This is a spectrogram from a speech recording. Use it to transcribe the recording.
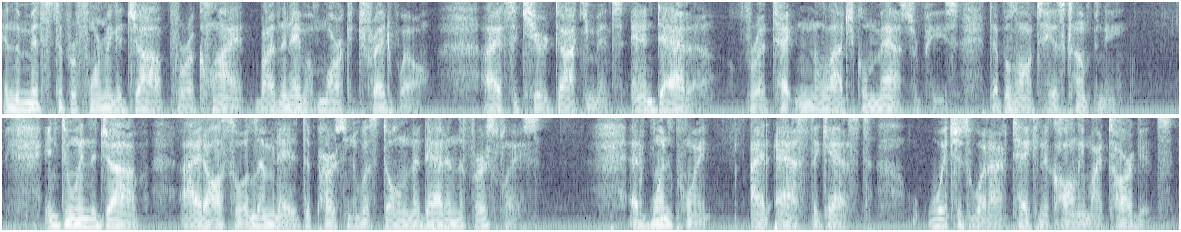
In the midst of performing a job for a client by the name of Mark Treadwell, I had secured documents and data for a technological masterpiece that belonged to his company. In doing the job, I had also eliminated the person who had stolen the data in the first place. At one point, I had asked the guest, which is what I've taken to calling my targets,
